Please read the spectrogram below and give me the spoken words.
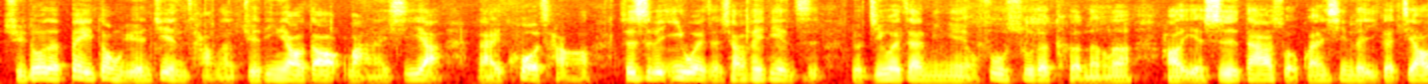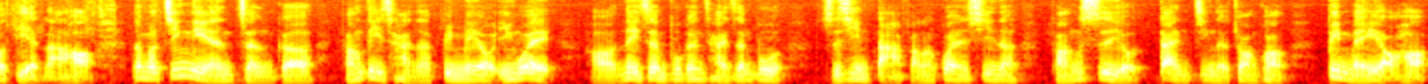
许多的被动元件厂呢，决定要到马来西亚来扩厂哦，这是不是意味着消费电子有机会在明年有复苏的可能呢？好，也是大家所关心的一个焦点啦哈。那么今年整个房地产呢，并没有因为好内政部跟财政部执行打房的关系呢，房市有淡静的状况。并没有哈，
